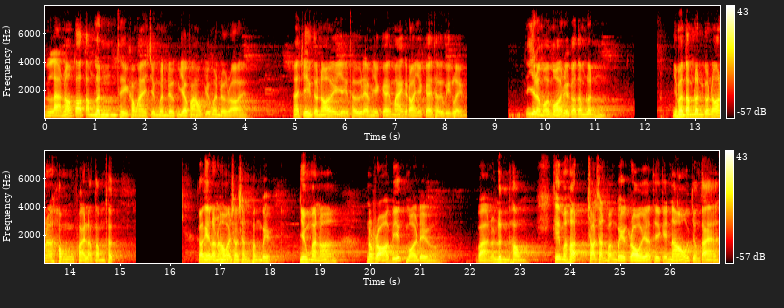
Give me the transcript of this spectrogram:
là nó có tâm linh thì không ai chứng minh được. Giờ khoa học chứng minh được rồi. Nói chuyện tôi nói vậy thử đem về kế, máy cái đo về kế thử biết liền. Thế như là mỗi mỗi đều có tâm linh nhưng mà tâm linh của nó nó không phải là tâm thức. Có nghĩa là nó không có so sánh phân biệt. Nhưng mà nó nó rõ biết mọi điều và nó linh thông. Khi mà hết so sánh phân biệt rồi á, thì cái não chúng ta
